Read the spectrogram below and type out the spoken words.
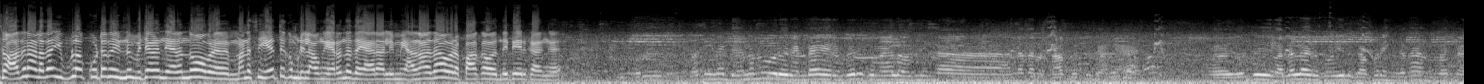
ஸோ அதனால தான் இவ்வளோ கூட்டங்கள் இன்னும் விஜயகாந்த் இறந்தும் அவரை மனசை ஏற்றுக்க முடியல அவங்க இறந்ததை யாராலையுமே. அதனால தான் அவரை பார்க்க வந்துகிட்டே இருக்காங்க. ஒரு பார்த்தீங்கன்னா தினமும் ஒரு ரெண்டாயிரம் பேருக்கு மேலே வந்து இங்கே அன்னதானம் சாப்பிட்டுட்டு இருக்காங்க வந்து வள்ளலார் கோயிலுக்கு அப்புறம் இங்கே தான் மாதிரி.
